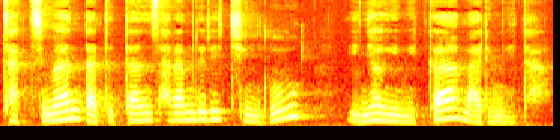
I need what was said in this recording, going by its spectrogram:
작지만 따뜻한 사람들이 친구 인형이니까 말입니다.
